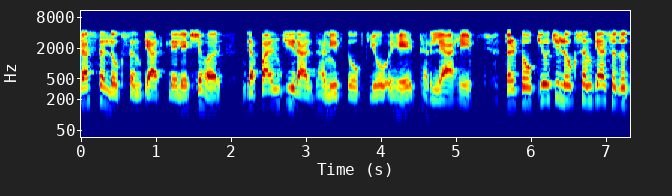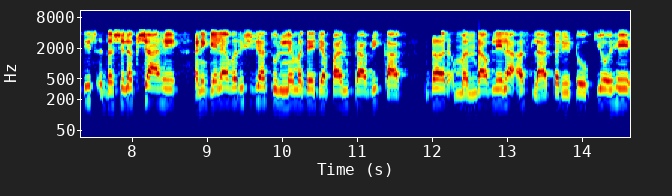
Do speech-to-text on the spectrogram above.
जास्त लोकसंख्या असलेले शहर जपानची राजधानी टोकियो हे ठरले आहे. तर टोकियोची लोकसंख्या सदोतीस दशलक्ष आहे आणि गेल्या वर्षीच्या तुलनेमध्ये जपानचा विकास दर मंदावलेला असला तरी टोकियो हे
